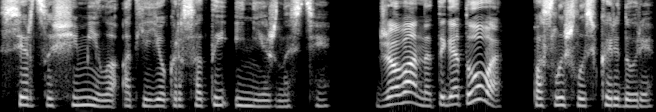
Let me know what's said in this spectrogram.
Сердце щемило от ее красоты и нежности. «Джованна, ты готова?» – послышалось в коридоре.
